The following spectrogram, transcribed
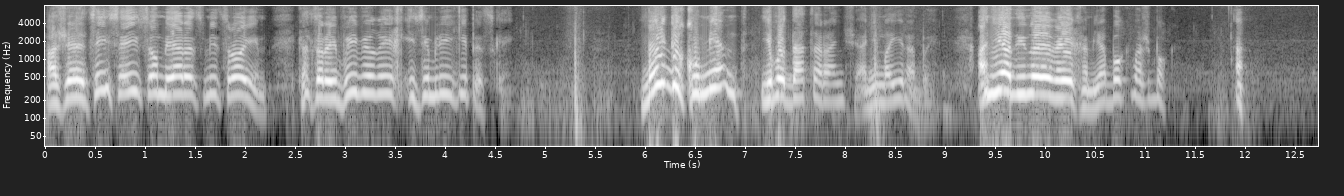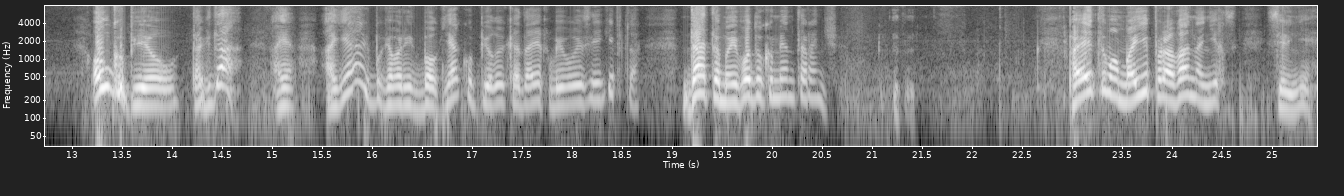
А жрецы Саисом Ярос Митроим, который вывел их из земли египетской. Мой документ, его дата раньше, они мои рабы. Они одиной рейхом, я Бог ваш Бог. А. Он купил тогда, а я, а я, говорит Бог, я купил их, когда я вывел из Египта. Дата моего документа раньше. Поэтому мои права на них сильнее.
